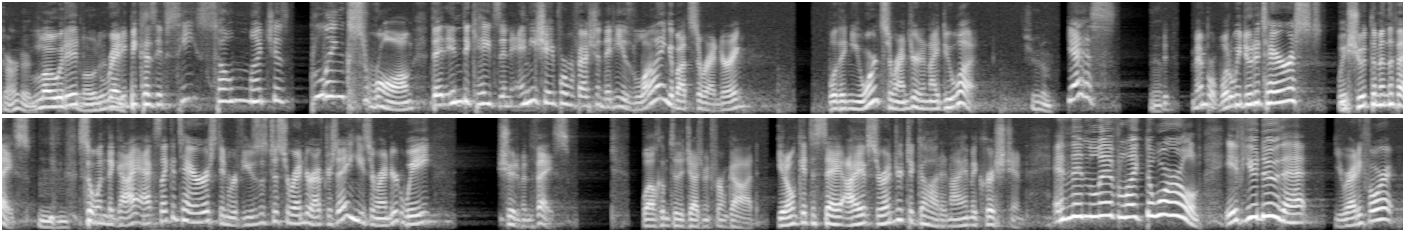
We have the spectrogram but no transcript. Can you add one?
Guarded. Loaded, Loaded ready. Because if he so much as blinks wrong that indicates in any shape, form, or fashion that he is lying about surrendering, well, then you weren't surrendered, and I do what? Shoot him. Yes. Yeah. Remember, what do we do to terrorists? We shoot them in the face. Mm-hmm. So when the guy acts like a terrorist and refuses to surrender after saying he surrendered, we shoot him in the face. Welcome to the judgment from God. You don't get to say, I have surrendered to God and I am a Christian, and then live like the world. If you do that, you ready for it?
